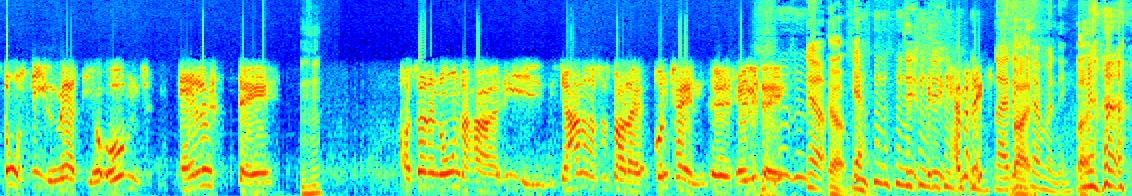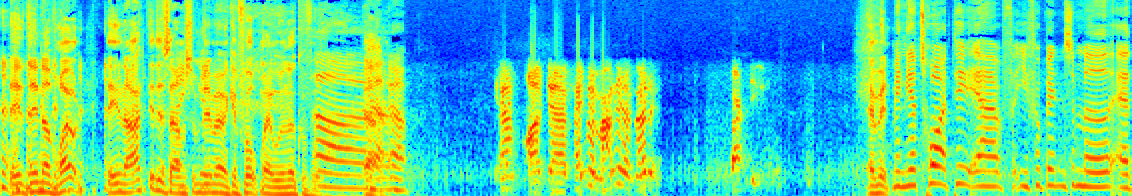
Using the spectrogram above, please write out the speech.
stor stil med, at de har åbent alle dage. Mhm. Og så er der nogen, der har lige stjerner, og så står der undtagen øh, helligdag. Ja. Ja. ja. Det, det, det kan man ikke. Nej, det Nej. kan man ikke. Nej. Det, det er noget vrøvl. Det er nøjagtigt det samme, som det, man kan få med uden at kunne få. Ja. ja. Ja, og der er fandme mange, der gør det. Faktisk. Ja, men, jeg tror, det er i forbindelse med, at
